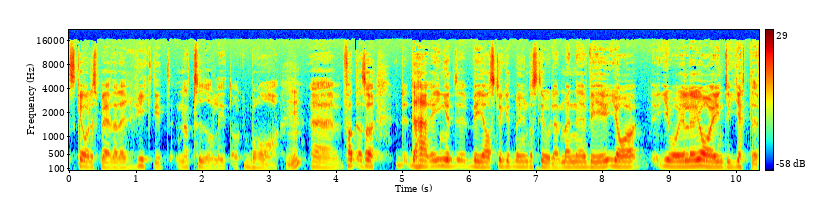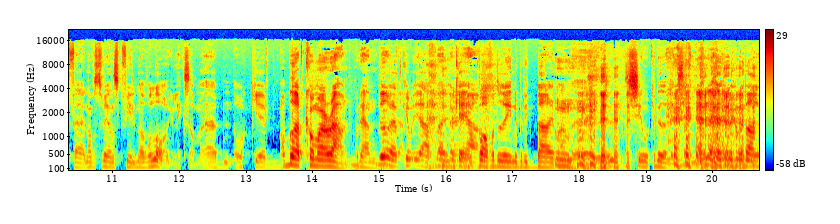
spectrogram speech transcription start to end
skådespelade riktigt naturligt och bra. Mm. Uh, för att alltså, det här är inget vi har stuckit med under stolen, men vi, jag Joel och jag är inte jättefan av svensk film överlag liksom. Eh, och, eh, har börjat komma around på den börjat, punkten. Ja, okej, okay, ja. bara för att du är inne på ditt Bergman, mm. tjo och knull liksom.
